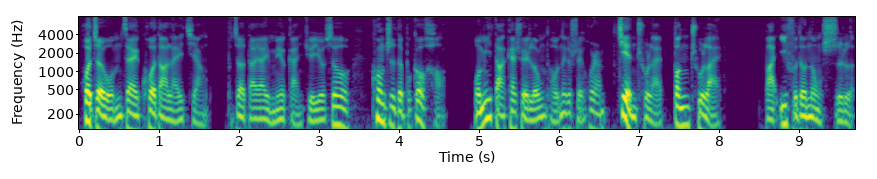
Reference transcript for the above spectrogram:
或者我们再扩大来讲，不知道大家有没有感觉，有时候控制的不够好，我们一打开水龙头，那个水忽然溅出来、崩出来，把衣服都弄湿了，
